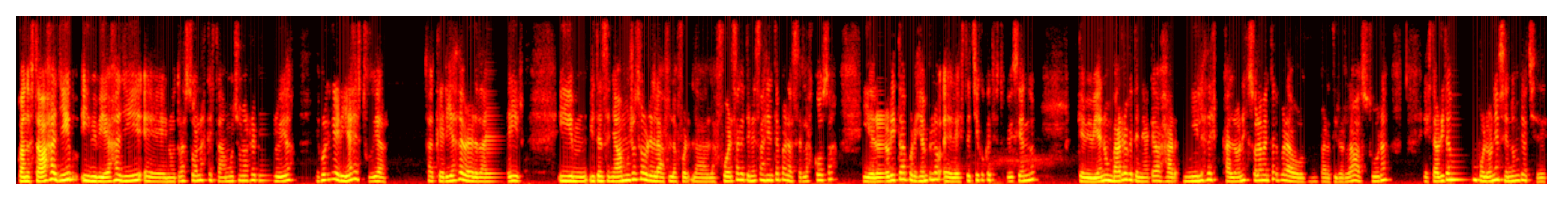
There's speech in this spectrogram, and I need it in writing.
cuando estabas allí y vivías allí eh, en otras zonas que estaban mucho más recluidas, es porque querías estudiar, o sea, querías de verdad ir. Y, y, te enseñaba mucho sobre la, fuerza que tiene esa gente para hacer las cosas. Y él ahorita, por ejemplo, este chico que te estoy diciendo, que vivía en un barrio que tenía que bajar miles de escalones solamente para, para tirar la basura, está ahorita en Polonia haciendo un PhD.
